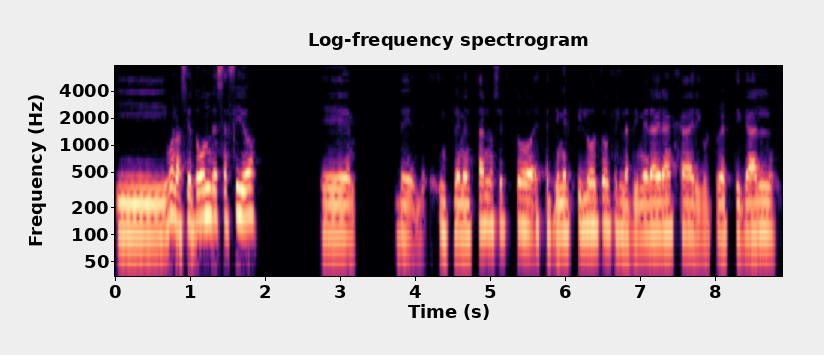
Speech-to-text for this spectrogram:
Y bueno, ha sido todo un desafío. Eh, de, implementar, ¿no es cierto?, este primer piloto, que es la primera granja de agricultura vertical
